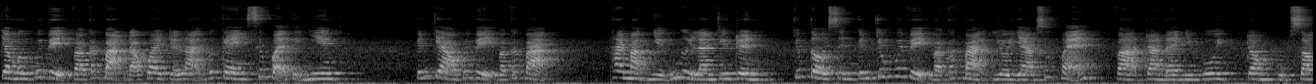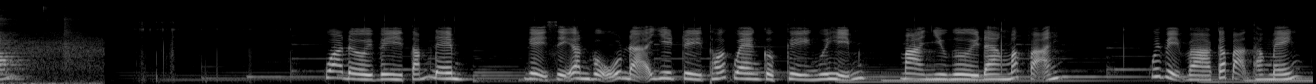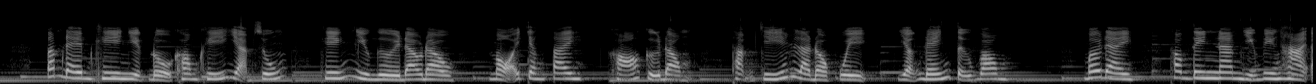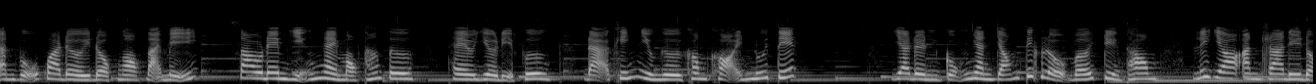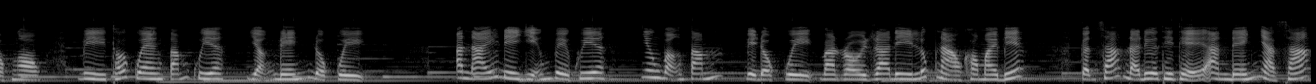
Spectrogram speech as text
Chào mừng quý vị và các bạn đã quay trở lại với kênh Sức khỏe tự nhiên. Kính chào quý vị và các bạn. Thay mặt những người làm chương trình, chúng tôi xin kính chúc quý vị và các bạn dồi dào sức khỏe và tràn đầy niềm vui trong cuộc sống. Qua đời vì tắm đêm, nghệ sĩ Anh Vũ đã duy trì thói quen cực kỳ nguy hiểm mà nhiều người đang mắc phải. Quý vị và các bạn thân mến, tắm đêm khi nhiệt độ không khí giảm xuống khiến nhiều người đau đầu, mỏi chân tay, khó cử động, thậm chí là đột quỵ dẫn đến tử vong. Mới đây, thông tin nam diễn viên hài Anh Vũ qua đời đột ngột tại Mỹ sau đêm diễn ngày 1 tháng 4 theo giờ địa phương đã khiến nhiều người không khỏi nuối tiếc. Gia đình cũng nhanh chóng tiết lộ với truyền thông lý do anh ra đi đột ngột vì thói quen tắm khuya dẫn đến đột quỵ. Anh ấy đi diễn về khuya nhưng vẫn tắm, bị đột quỵ và rồi ra đi lúc nào không ai biết. Cảnh sát đã đưa thi thể anh đến nhà xác.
